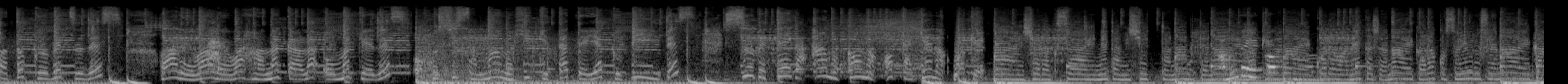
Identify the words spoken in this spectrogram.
は特別です。我々は花からおまけです。お星様の引き立て役 B です。全てがあの子のおかげなわけ。ないしょらくさい妬み嫉妬なんてないわけない。これはネタじゃないからこそ許せない完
